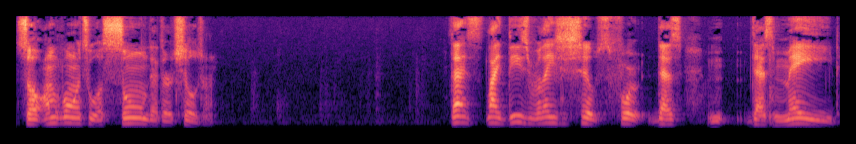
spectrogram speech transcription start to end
So I'm going to assume that they're children. That's like these relationships for that's that's made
